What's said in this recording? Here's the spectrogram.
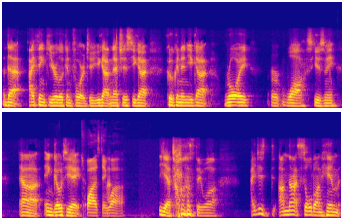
that I think you're looking forward to. You got Necas, you got Kuokkanen, you got Roy or Waugh, excuse me, uh, and Gauthier. Toise de Waugh. Yeah, Toise de Waugh. I just I'm not sold on him.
